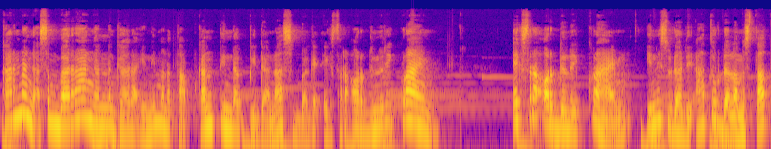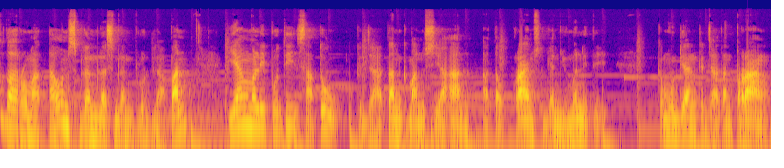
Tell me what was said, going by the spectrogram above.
Karena nggak sembarangan negara ini menetapkan tindak pidana sebagai extraordinary crime. Extraordinary crime ini sudah diatur dalam Statuta Roma tahun 1998 yang meliputi satu kejahatan kemanusiaan atau crimes against humanity, kemudian kejahatan perang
